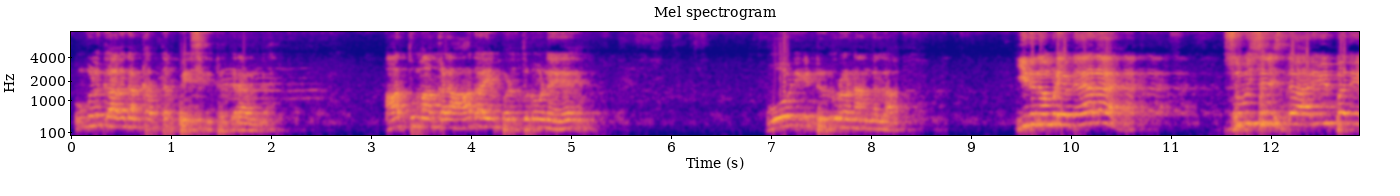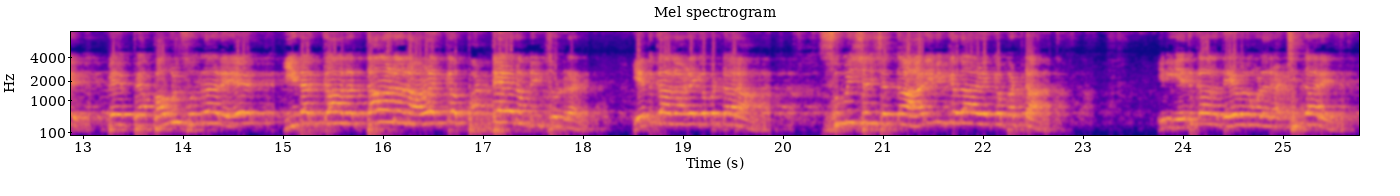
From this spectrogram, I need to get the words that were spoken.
உங்களுக்காக தான் கத்தர் பேசிக்கிட்டு இருக்கிறாருங்க. ஆத்துமாக்களை ஆதாயப்படுத்தணும்னு ஓடிக்கிட்டு இருக்கிறோம் நாங்கெல்லாம். இது நம்முடைய வேலை. சுவிசேஷத்தை அறிவிப்பது. பெ- பவுல் சொல்றாரு இதற்காகத்தான் நான் அழைக்கப்பட்டேன் அப்படின்னு சொல்றாரு. எதுக்காக அழைக்கப்பட்டாரா சுவிசேஷத்தை அறிவிக்கதா அழைக்கப்பட்டார். இனி எதுக்காக தேவன் உங்களை ரட்சித்தாரு?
